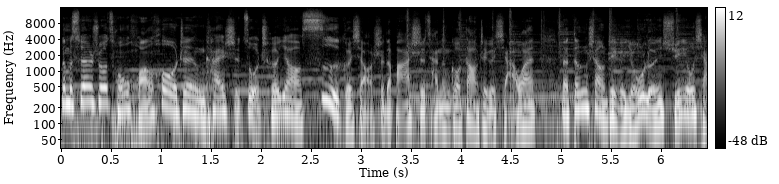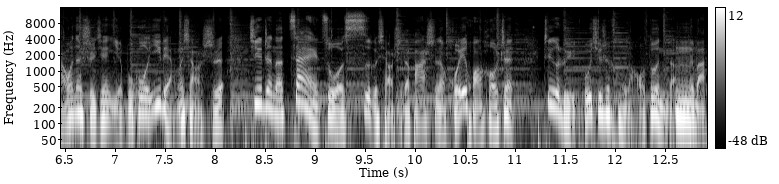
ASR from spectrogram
那么虽然说从皇后镇开始坐车要四个小时的巴士才能够到这个峡湾，那登上这个游轮巡游峡湾的时间也不过一两个小时，接着呢再坐四个小时的巴士呢回皇后镇，这个旅途其实很劳顿的，对吧？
